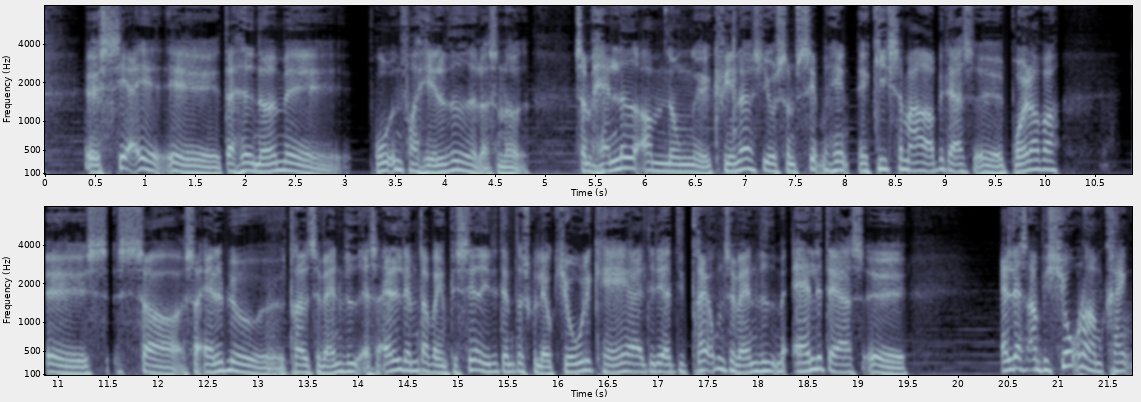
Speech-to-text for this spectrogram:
øh, serie, øh, der hed noget med bruden fra helvede eller sådan noget, som handlede om nogle øh, kvinder, jo, som simpelthen øh, gik så meget op i deres øh, bryllupper, øh, så, så alle blev øh, drevet til vanvid. Altså alle dem, der var impliceret i det, dem, der skulle lave kjole, kage og alt det der, de drev dem til vanvid med alle deres... Øh, alle deres ambitioner omkring,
